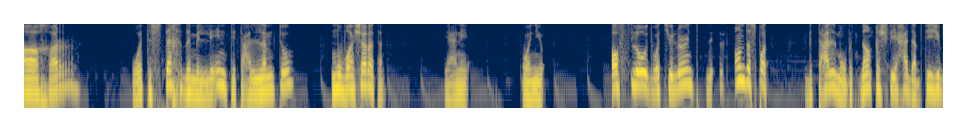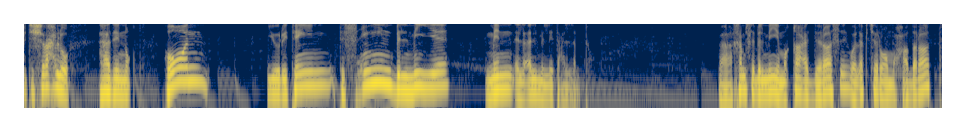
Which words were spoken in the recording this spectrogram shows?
آخر وتستخدم اللي انت تعلمته مباشرة. يعني when you offload what you learned on the spot. بتعلمه بتناقش فيه حدا بتيجي بتشرح له هذه النقطة. هون you retain 90% من العلم اللي تعلمته. ف 5% مقاعد دراسة ولكتشر ومحاضرات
